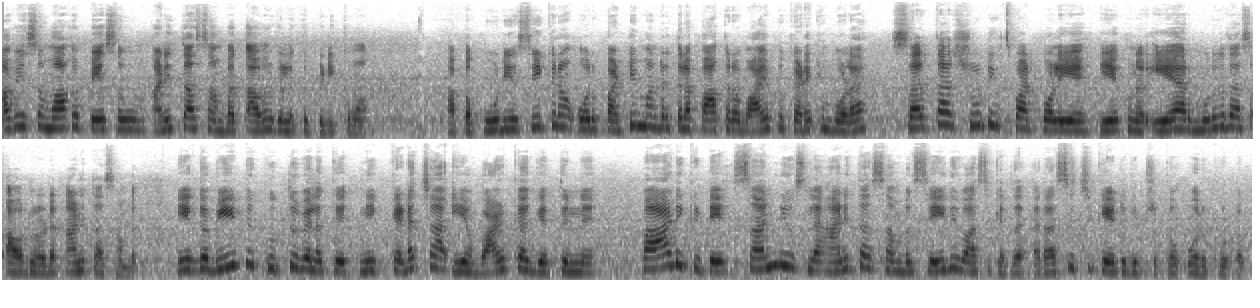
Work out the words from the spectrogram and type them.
ஆவேசமாக பேசவும் அனிதா சம்பத் அவர்களுக்கு பிடிக்குமாம். அப்போ கூடிய சீக்கிரம் ஒரு பட்டிமன்றத்தில் பார்க்குற வாய்ப்பு கிடைக்கும் போல சர்க்கார் ஷூட்டிங் ஸ்பாட் போலயே இயக்குனர் ஏஆர் முருகதாஸ் அவர்களுடன் அனிதா சம்பத். எங்கள் வீட்டு குத்து விளக்கு நீ கிடைச்சா என் வாழ்க்கை கெத்துன்னு பாடிக்கிட்டே சன் நியூஸில் அனிதா சம்பத் செய்தி வாசிக்கிறத ரசித்து கேட்டுக்கிட்டு இருக்க ஒரு கூட்டம்.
